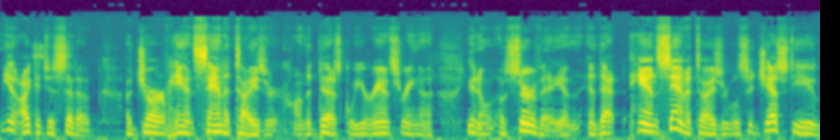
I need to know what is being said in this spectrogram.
you know, I could just set a a jar of hand sanitizer on the desk where you're answering a you know a survey and and that hand sanitizer will suggest to you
